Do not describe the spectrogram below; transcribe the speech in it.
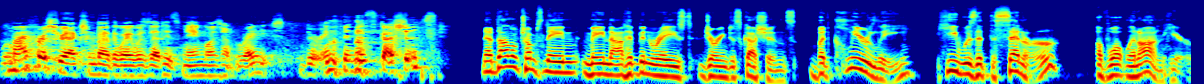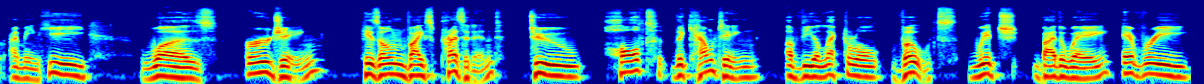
My first reaction, by the way, was that his name wasn't raised during the discussions. now, Donald Trump's name may not have been raised during discussions, but clearly he was at the center of what went on here. I mean, he was urging his own vice president to halt the counting of the electoral votes, which, by the way, every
